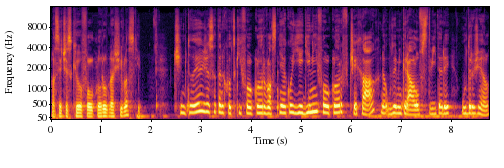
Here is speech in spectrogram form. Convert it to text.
vlastně českého folkloru v naší vlasti. Čím to je, že se ten chodský folklor vlastně jako jediný folklor v Čechách, na území království tedy, udržel?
